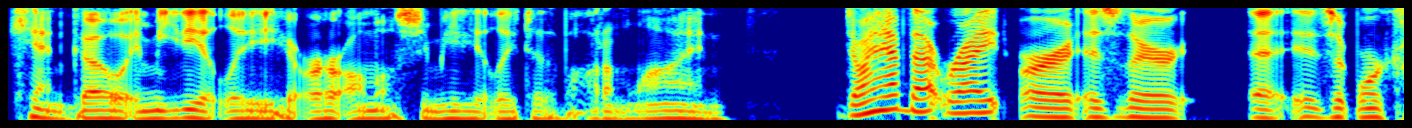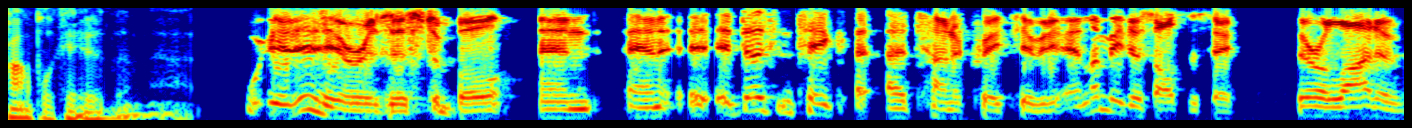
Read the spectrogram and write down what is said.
can go immediately or almost immediately to the bottom line. Do I have that right, or is there uh, is it more complicated than that? It is irresistible, and and it doesn't take a, ton of creativity. And let me just also say there are a lot of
